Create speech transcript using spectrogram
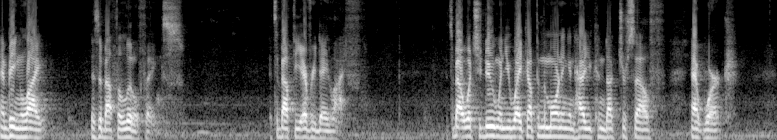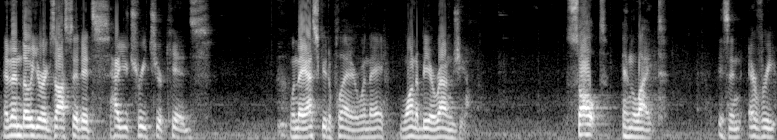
and being light is about the little things. It's about the everyday life. It's about what you do when you wake up in the morning and how you conduct yourself at work. And then, though you're exhausted, it's how you treat your kids when they ask you to play or when they want to be around you. Salt and light is in every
